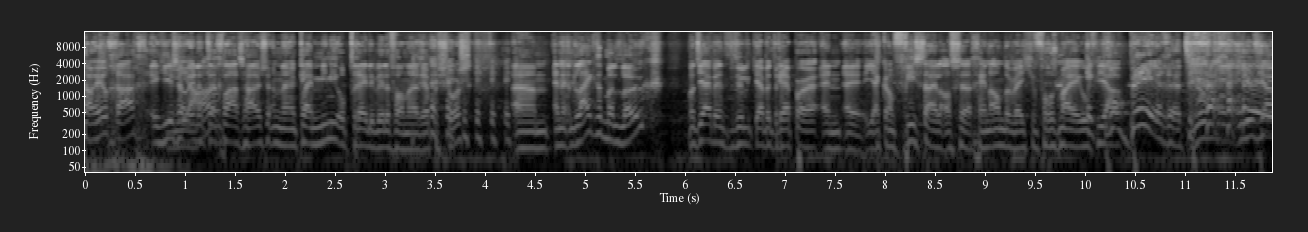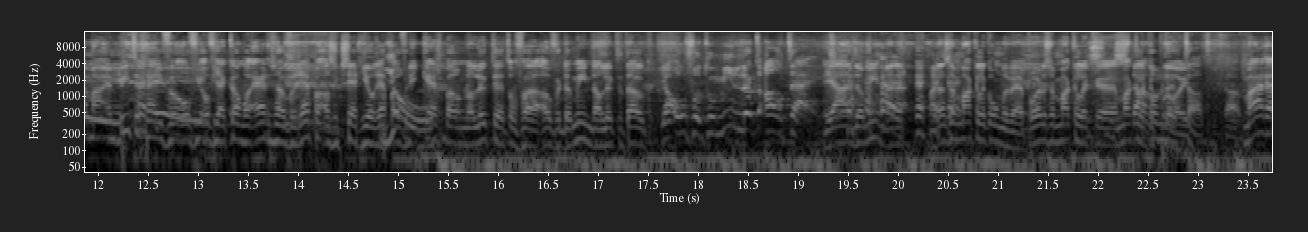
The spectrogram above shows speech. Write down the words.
Zou heel graag hier zo in het eh, glazen huis een, eh, klein mini-optreden willen van eh rapper Sjors. Ehm, en het lijkt het me leuk, want jij bent natuurlijk jij bent rapper en eh, jij kan freestylen als eh, geen ander. Weet je, volgens mij hoef Ik je jou, probeer het. je hoeft jou maar een beat te geven of, je- of jij kan wel ergens over rappen. Als ik zeg, joh, rap Yo. over die kerstboom, dan lukt het. Of eh, over Domien, dan lukt het ook. Ja, over Domien lukt altijd. Ja, Domien, maar, dat- maar dat is een makkelijk onderwerp hoor. Dat is een makkelijk, eh, makkelijke plooi. lukt dat. Ja. Maar eh,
